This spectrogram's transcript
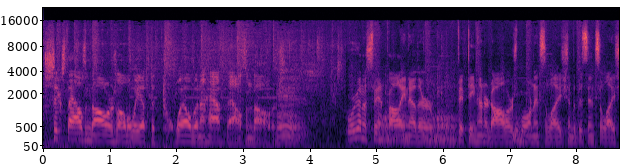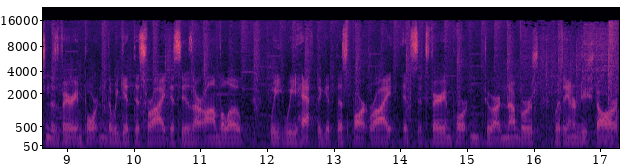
$6,000 all the way up to $12,500. Hmm. We're going to spend probably another $1,500 more on insulation, but this insulation is very important that we get this right. This is our envelope. We, we have to get this part right. It's, it's very important to our numbers with Energy Star.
